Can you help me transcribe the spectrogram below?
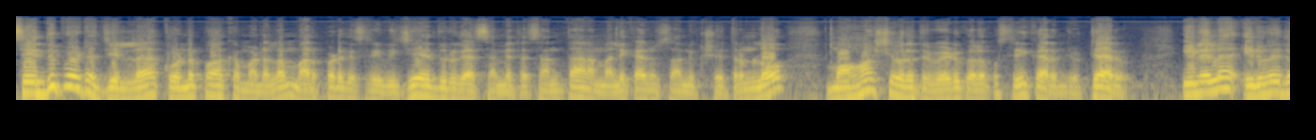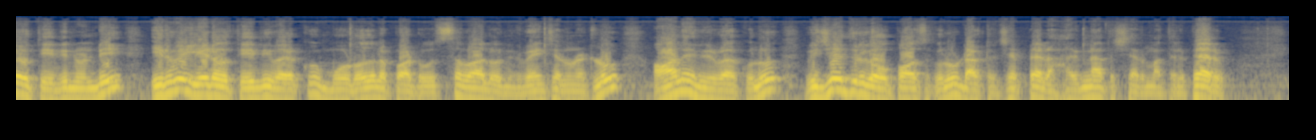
సిద్దిపేట జిల్లా కొండపాక మండలం మర్పడగ శ్రీ విజయదుర్గ సమేత సంతాన మల్లికార్జున స్వామి క్షేత్రంలో మహాశివరాత్రి వేడుకలకు శ్రీకారం చుట్టారు. ఈ నెల ఇరవైదవ తేదీ నుండి ఇరవై ఏడవ తేదీ వరకు మూడు రోజుల పాటు ఉత్సవాలు నిర్వహించనున్నట్లు ఆలయ నిర్వాహకులు విజయదుర్గ ఉపాసకులు డాక్టర్ చెప్పేల హరినాథ శర్మ తెలిపారు.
